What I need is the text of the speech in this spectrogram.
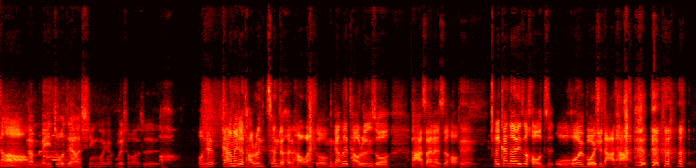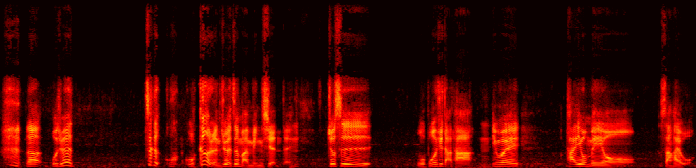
哦那没做这样的行为为什么是？哦，我觉得刚刚那个讨论真的很好玩。我们刚刚在讨论说爬山的时候，对，会看到一只猴子，我会不会去打它？那我觉得这个我我个人觉得这蛮明显的、嗯就是我不会去打它，嗯因为它又没有伤害我。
